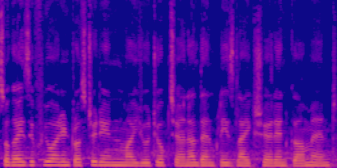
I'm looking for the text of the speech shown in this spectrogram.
so guys if you are interested in my youtube channel then please like share and comment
